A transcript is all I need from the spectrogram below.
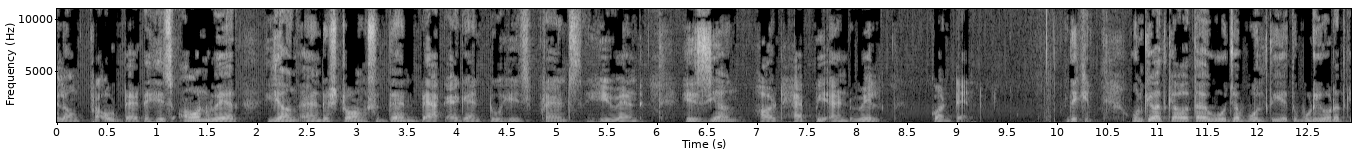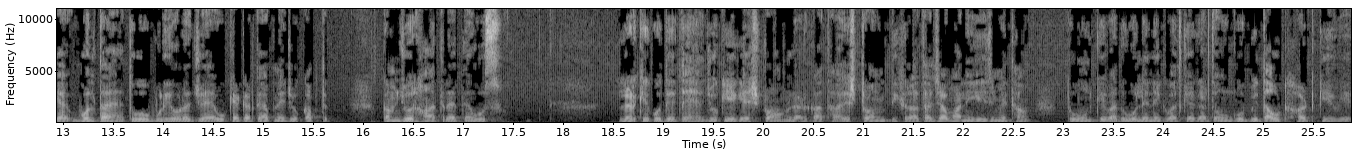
along, proud that his own were young and strong. Then back again to his friends he went, his young heart happy and well content देखिए, उनके बाद क्या होता है, वो जब बोलती है तो बूढ़ी औरत क्या बोलता है तो वो बूढ़ी औरत जो है, वो क्या करते हैं, अपने जो कब तक कमज़ोर हाथ रहते हैं, उस लड़के को देते हैं, जो कि एक स्ट्रॉन्ग लड़का था स्ट्रॉन्ग दिख रहा था, जवानी एज में था। तो उनके बाद, वो लेने के बाद क्या करते हैं, उनको विदाउट हर्ट किए हुए,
